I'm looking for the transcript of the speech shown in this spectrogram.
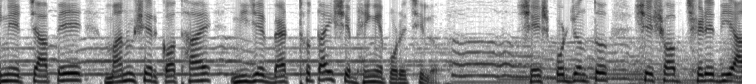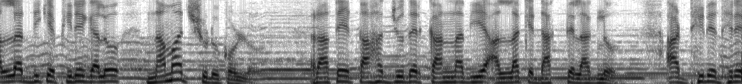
ঋণের চাপে, মানুষের কথায়, নিজের ব্যর্থতায় সে ভেঙে পড়েছিল। শেষ পর্যন্ত সে সব ছেড়ে দিয়ে আল্লাহর দিকে ফিরে গেল, নামাজ শুরু করল। রাতের তাহাজ্জুদের কান্না দিয়ে আল্লাহকে ডাকতে লাগল, আর ধীরে ধীরে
